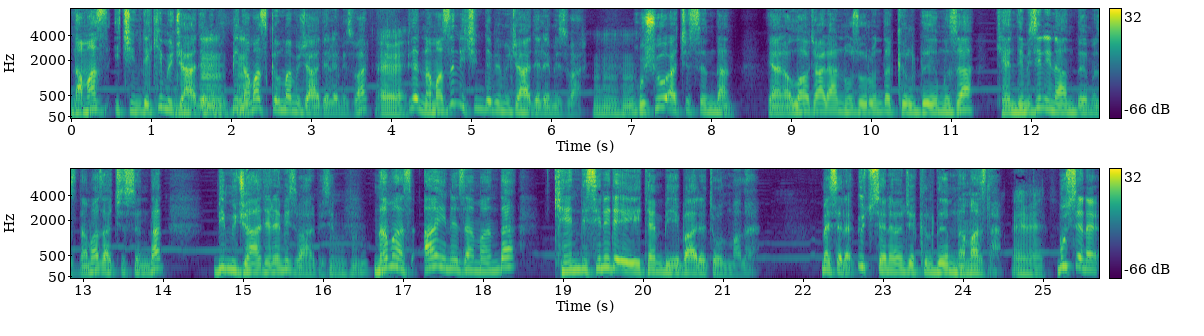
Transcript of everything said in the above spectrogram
namaz içindeki mücadelemiz. Hı, bir hı. namaz kılma mücadelemiz var. evet. Bir de namazın içinde bir mücadelemiz var. Hı hı. Huşu açısından yani Allahu Teala'nın huzurunda kıldığımıza kendimizin inandığımız namaz açısından bir mücadelemiz var bizim. Hı hı. Namaz aynı zamanda kendisini de eğiten bir ibadet olmalı. Mesela üç sene önce kıldığım namazla Evet. bu sene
